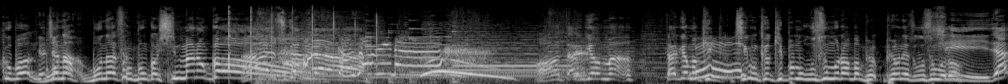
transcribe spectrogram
19번. 괜찮아. 문화, 문화상품권 10만원권. 아, 축하합니다. 감사합니다. 아, 딸기 엄마. 딸기 엄마 네. 기- 지금 그 기쁨을 웃음으로 한번 표- 표현해서 웃음으로. 시작.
